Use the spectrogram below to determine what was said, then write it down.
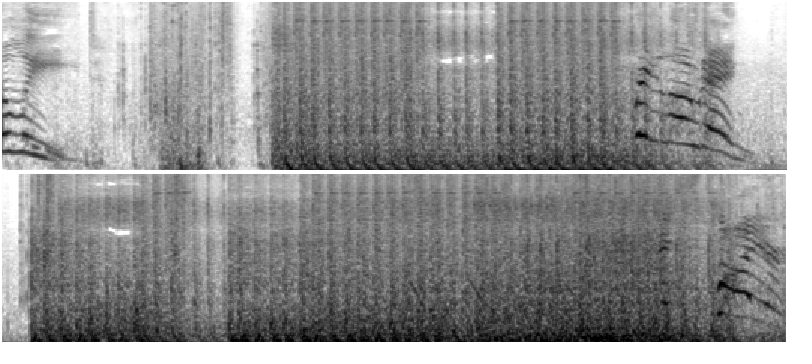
The lead. Reloading! Expired!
